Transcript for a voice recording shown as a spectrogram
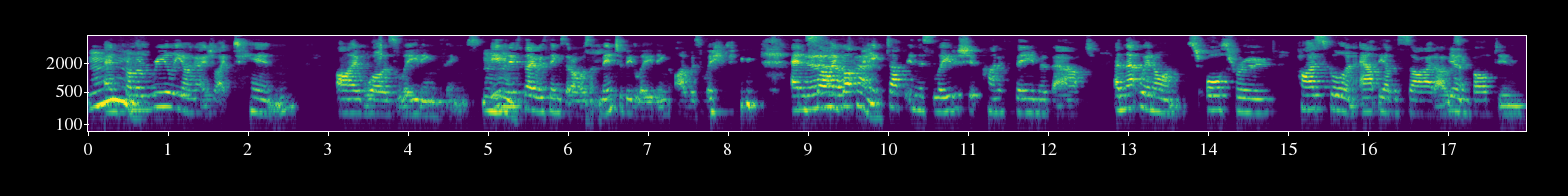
Mm. And from a really young age, like 10, I was leading things. Mhm. Even if they were things that I wasn't meant to be leading, I was leading. and so I got okay. picked up in this leadership kind of theme about, and that went on all through high school and out the other side. I was Yeah. involved in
